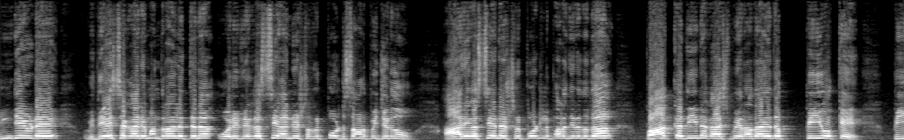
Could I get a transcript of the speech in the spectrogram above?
ഇന്ത്യയുടെ വിദേശകാര്യ മന്ത്രാലയത്തിന് ഒരു രഹസ്യ അന്വേഷണ റിപ്പോർട്ട് സമർപ്പിച്ചിരുന്നു. ആ രഹസ്യാന്വേഷണ റിപ്പോർട്ടിൽ പറഞ്ഞിരുന്നത് പാക് അധീന കാശ്മീർ അതായത് P O K P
